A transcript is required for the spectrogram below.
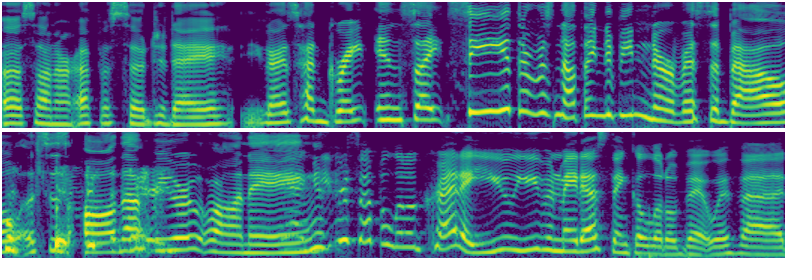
us on our episode today. You guys had great insight. See, there was nothing to be nervous about. This is all that we were Yeah, wanting. give yourself a little credit. You you even made us think a little bit with uh,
